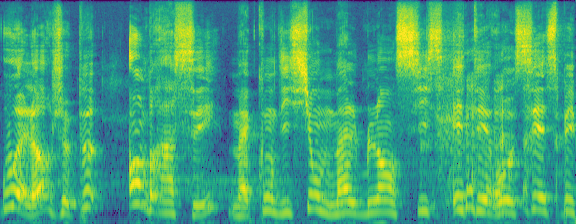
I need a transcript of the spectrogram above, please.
ou alors je peux embrasser ma condition de mâle blanc 6 hétéro CSP+,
